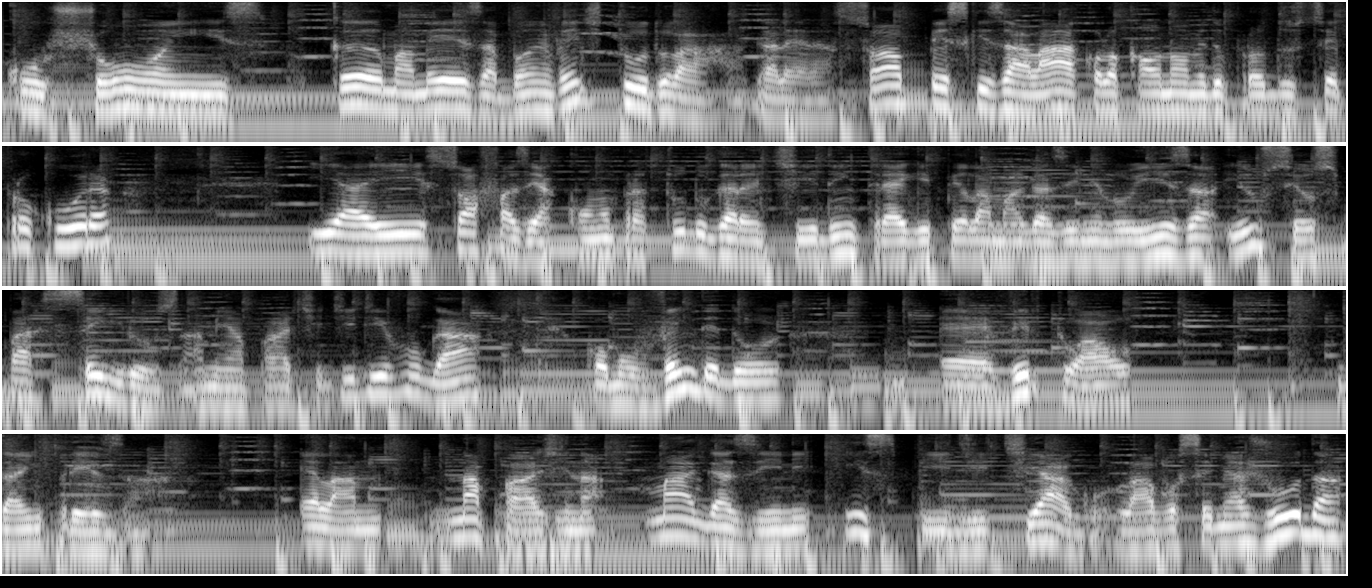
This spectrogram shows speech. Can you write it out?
colchões, cama, mesa, banho, vende tudo lá, galera. Só pesquisar lá, colocar o nome do produto que você procura e aí só fazer a compra, tudo garantido, entregue pela Magazine Luiza e os seus parceiros. A minha parte de divulgar como vendedor é, virtual da empresa. É lá na página Magazine Speed Thiago. Lá você me ajuda,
